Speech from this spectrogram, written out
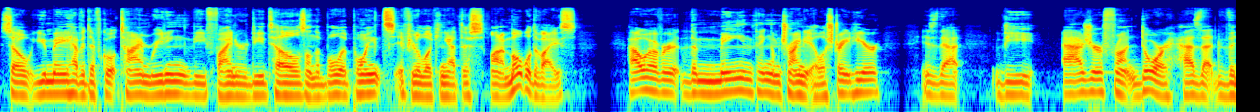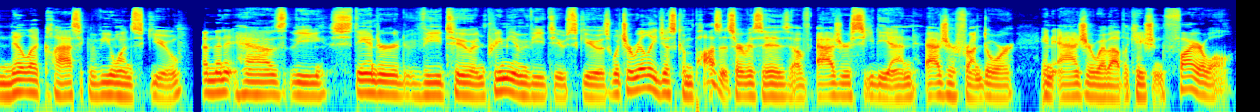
So you may have a difficult time reading the finer details on the bullet points if you're looking at this on a mobile device. However, the main thing I'm trying to illustrate here is that the Azure front door has that vanilla classic V1 SKU, and then it has the standard V2 and premium V2 SKUs, which are really just composite services of Azure CDN, Azure front door, and Azure Web Application Firewall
